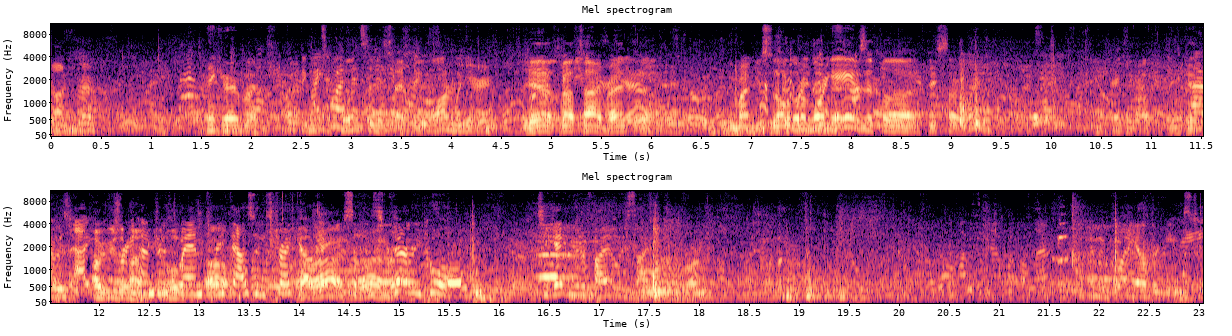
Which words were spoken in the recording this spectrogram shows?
John, come here. Thank you very much. I think it's a coincidence that they won when you're Yeah, it's about time, right? Yeah. They might be celebrating. go to more games if, uh, if they start winning. Thank. I was at Oh, your use 300th Hold win, it. 3,000 strikeout All right, game, so all it's right, very cool to get you to finally sign up for me. And in plenty other games too.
